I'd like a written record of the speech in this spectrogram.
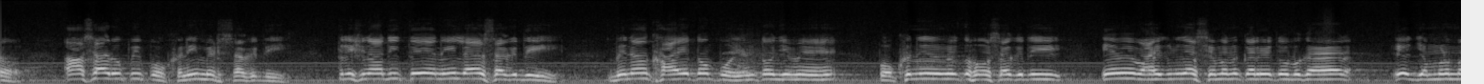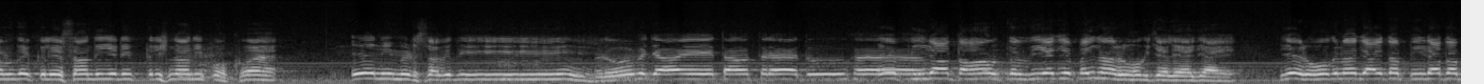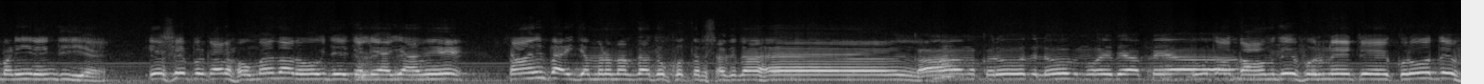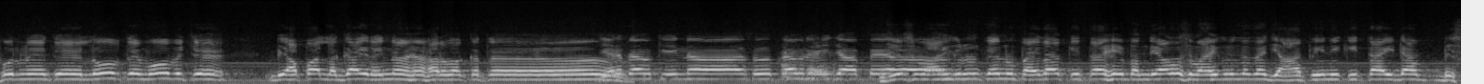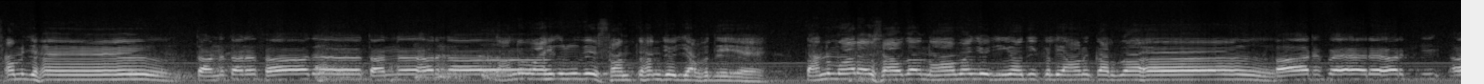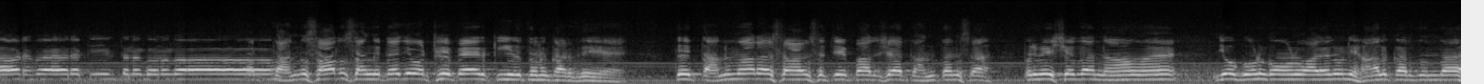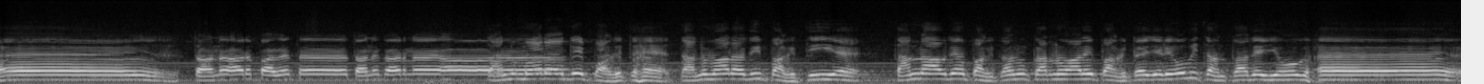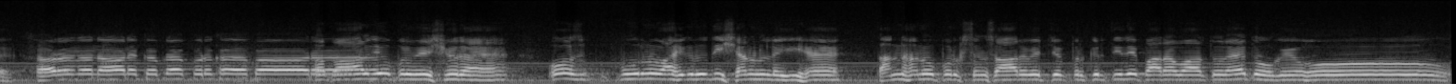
ਆਸ਼ਾ ਰੂਪੀ ਭੁੱਖ ਨਹੀਂ ਮਿਟ ਸਕਦੀ, ਤ੍ਰਿਸ਼ਨਾ ਦੀ ਤੇ ਨਹੀਂ ਲੈ ਸਕਦੀ। ਬਿਨਾ ਖਾਏ ਤੋਂ ਭੋਜਨ ਤੋਂ ਜਿਵੇਂ ਭੁੱਖ ਨਹੀਂ ਨਿਵਰਤ ਹੋ ਸਕਦੀ, ਇਵੇਂ ਵਾਹਿਗੁਰੂ ਦਾ ਸਿਮਰਨ ਕਰੇ ਤੋਂ ਬਗੈਰ ਇਹ ਜੰਮਣ ਮਰਨ ਦੇ ਕਲੇਸ਼ਾਂ ਦੀ ਜਿਹੜੀ ਤ੍ਰਿਸ਼ਨਾ ਦੀ ਭੁੱਖ ਹੈ ਇਹ ਨਹੀਂ ਮਿਟ ਸਕਦੀ। ਰੋਗ ਜਾਏ ਤਾਂ ਉਤਰੈ ਦੁਖ। ਇਹ ਪੀੜਾ ਤਾਂ ਉਤਰਦੀ ਹੈ ਜੇ ਪਹਿਲਾਂ ਰੋਗ ਚਲਿਆ ਜਾਏ। ਜੇ ਰੋਗ ਨਾ ਜਾਏ ਤਾਂ ਪੀੜਾ ਤਾਂ ਬਣੀ ਰਹਿੰਦੀ ਹੈ। ਇਸੇ ਪ੍ਰਕਾਰ ਹਉਮੈ ਦਾ ਰੋਗ ਜੇ ਚੱਲਿਆ ਜਾਵੇ ਤਾਂ ਹੀ ਭਾਈ ਜੰਮਣ ਮਰਨ ਦਾ ਦੁੱਖ ਉਤਰ ਸਕਦਾ ਹੈ। ਕਾਮ ਕ੍ਰੋਧ ਲੋਭ ਮੋਹ ਵਿਆਪਿਆ। ਉਹ ਤਾਂ ਕਾਮ ਦੇ ਫੁਰਨੇ 'ਚ ਕ੍ਰੋਧ ਦੇ ਫੁਰਨੇ 'ਚ ਲੋਭ ਤੇ ਮੋਹ ਵਿੱਚ ਵਿਆਪਾ ਲੱਗਾ ਹੀ ਰਹਿਣਾ ਹੈ ਹਰ ਵਕਤ। ਜਿਨ ਪ੍ਰਭ ਕੀਨਾ ਸੋ ਪ੍ਰਭ ਨਹੀਂ ਜਾਪਿਆ। ਜਿਸ ਵਾਹਿਗੁਰੂ ਨੇ ਤੈਨੂੰ ਪੈਦਾ ਕੀਤਾ ਹੈ ਬੰਦਿਆ ਉਸ ਵਾਹਿਗੁਰੂ ਦਾ ਤਾਂ ਜਾਪ ਹੀ ਨਹੀਂ ਕੀਤਾ ਏਡਾ ਬੇਸਮਝ ਹੈ। ਤਨ ਤਨ ਸਾਧ ਤਨ ਹਰ ਧੰਨ ਵਾਹਿਗੁਰੂ ਦੇ ਸੰਤ ਹਨ ਜੋ ਜਪਦੇ ਹੈ। ਧੰਨ ਮਹਾਰਾਜ ਸਾਹਿਬ ਦਾ ਨਾਮ ਹੈ ਜੋ ਜੀਵਾਂ ਦੀ ਕਲਿਆਣ ਕਰਦਾ ਹੈ। ਆਠ ਪਹਿਰ ਹਰ ਕੀ ਆਠ ਪਹਿਰ ਕੀਰਤਨ ਗੁਣ ਗਾ ਧੰਨ ਸਾਧ ਸੰਗਤ ਹੈ ਜੋ ਅੱਠੇ ਪੈਰ ਕੀਰਤਨ ਕਰਦੇ ਹੈ। ਤੇ ਧੰਨ ਮਹਾਰਾਜ ਸਾਹਿਬ ਸੱਚੇ ਪਾਤਸ਼ਾਹ ਧੰਨ ਧੰਨ ਸਾ ਪਰਮੇਸ਼ਰ ਦਾ ਨਾਮ ਹੈ ਜੋ ਗੁਣ ਗਾਉਣ ਵਾਲੇ ਨੂੰ ਨਿਹਾਲ ਕਰ ਦਿੰਦਾ ਹੈ। ਤਨ ਹਰ ਭਗਤ ਤਨ ਕਰਨਾ ਹਾਰ। ਧੰਨ ਮਹਾਰਾਜ ਦੇ ਭਗਤ ਹੈ ਧੰਨ ਮਹਾਰਾਜ ਦੀ ਭਗਤੀ ਹੈ। ਧੰਨ ਆਪਦੇ ਭਗਤਾਂ ਨੂੰ ਕਰਨ ਵਾਲੇ ਭਗਤ ਹੈ ਜਿਹੜੇ ਉਹ ਵੀ ਧੰਤਾ ਦੇ ਯੋਗ ਹੈ। ਸਰਨ ਨਾਨਕ ਪ੍ਰਪੁਰਖ ਪਾਰ ਅਪਾਰ ਜੋ ਪਰਮੇਸ਼ਵਰ ਹੈ ਉਸ ਪੂਰਨ ਵਾਹਿਗੁਰੂ ਦੀ ਸ਼ਰਨ ਲਈ ਹੈ। ਧੰਨ ਹਨ ਪੁਰਖ ਸੰਸਾਰ ਵਿੱਚ ਪ੍ਰਕਿਰਤੀ ਦੇ ਪਾਰਾਵਾਰ ਤੋਂ ਰਹਿਤ ਹੋ ਗਏ ਉਹ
